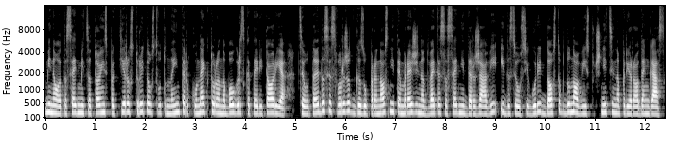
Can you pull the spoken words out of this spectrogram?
Миналата седмица той инспектира строителството на интерконектора на българска територия. Целта е да се свържат газопреносните мрежи на двете съседни държави и да се осигури достъп до нови източници на природен газ.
